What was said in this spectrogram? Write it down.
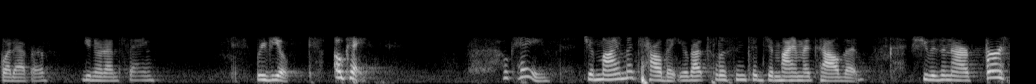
whatever. You know what I'm saying? Review. Okay. Okay. Jemima Talbot. You're about to listen to Jemima Talbot. She was in our first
